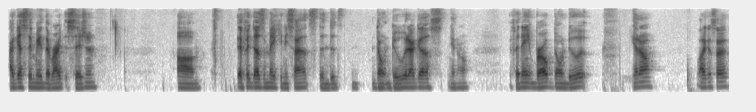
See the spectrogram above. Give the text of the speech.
I guess they made the right decision. Um, if it doesn't make any sense, then don't do it. I guess you know, if it ain't broke, don't do it. You know, like I said.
